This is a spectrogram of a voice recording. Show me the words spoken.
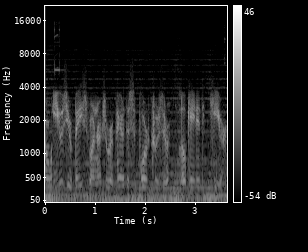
Oh, Use your base runner to repair the support cruiser located here.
